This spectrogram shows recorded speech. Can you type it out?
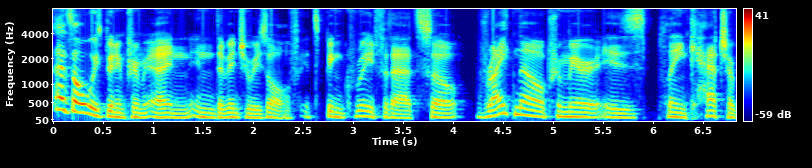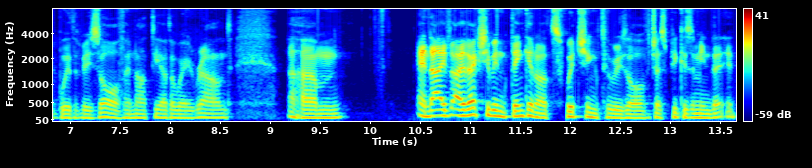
That's always been in Premiere uh, in, in DaVinci Resolve. It's been great for that. So right now, Premiere is playing catch up with Resolve and not the other way around. Um, and I've I've actually been thinking about switching to Resolve just because I mean the, it,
